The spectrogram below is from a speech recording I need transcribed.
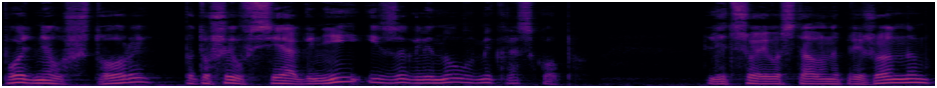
поднял шторы, потушил все огни и заглянул в микроскоп. Лицо его стало напряженным,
